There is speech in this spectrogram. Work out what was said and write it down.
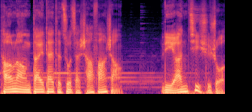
唐浪呆呆地坐在沙发上。李安继续说：“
